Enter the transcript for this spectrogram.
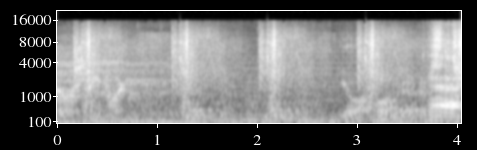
Ghost report. Your orders, Yeah.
